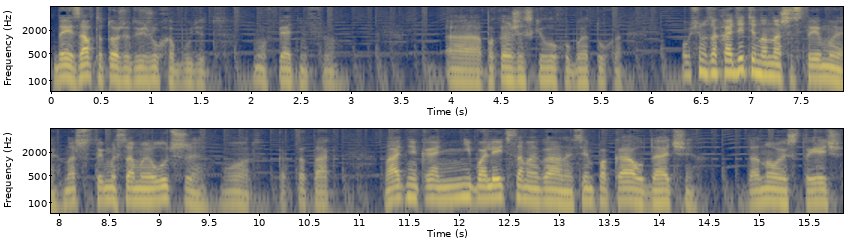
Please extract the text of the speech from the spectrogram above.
Да и завтра тоже движуха будет, ну, в пятницу, а, покажи скиллуху, братуха. В общем, заходите на наши стримы. Наши стримы самые лучшие. Вот, как-то так. Ладненько, не болейте, самое главное. Всем пока, удачи. До новых встреч.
